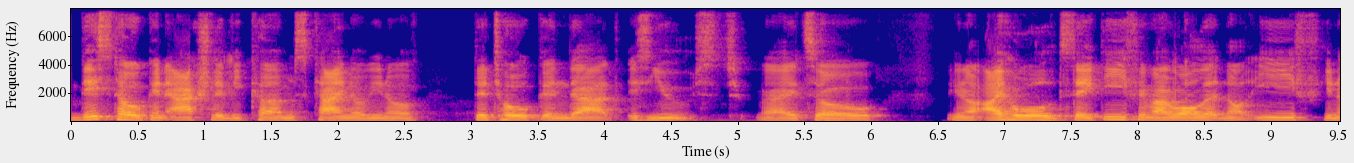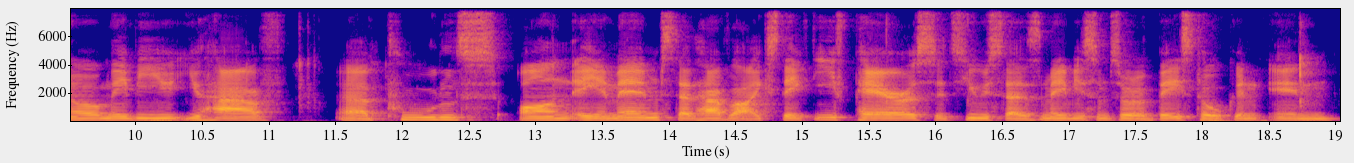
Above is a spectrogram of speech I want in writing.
this token actually becomes kind of, you know, the token that is used, right? So, you know, I hold staked ETH in my wallet, not ETH, you know, maybe you, have uh, pools on AMMs that have like staked ETH pairs. It's used as maybe some sort of base token in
